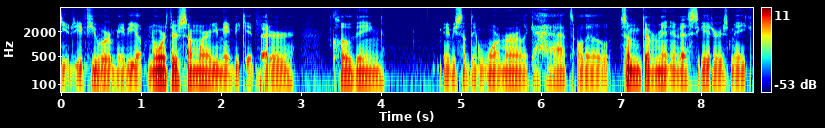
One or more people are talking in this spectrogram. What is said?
if you were maybe up north or somewhere, you maybe get better clothing, maybe something warmer like a hat. Although some government investigators make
